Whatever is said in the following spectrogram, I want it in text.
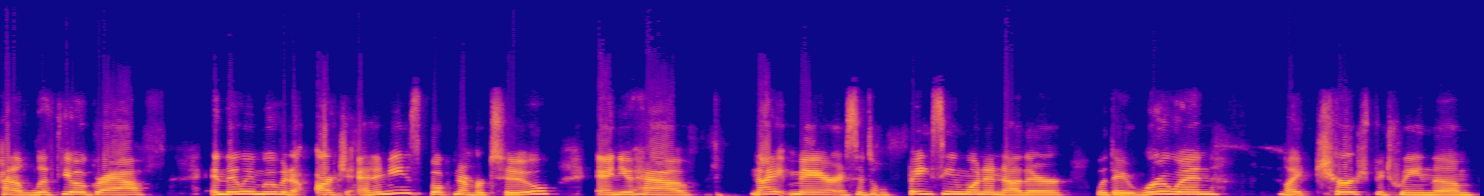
kind of lithograph. And then we move into Arch Enemies, book number two, and you have Nightmare and Sentinel facing one another with a ruin like church between them.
